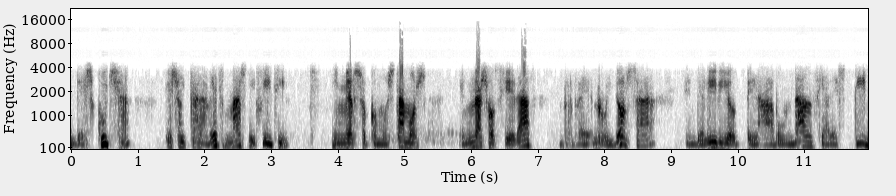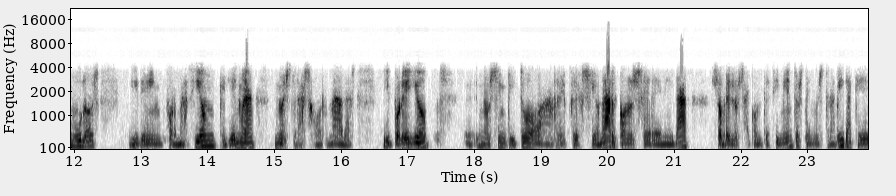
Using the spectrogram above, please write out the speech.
de escucha es hoy cada vez más difícil, inmerso como estamos en una sociedad ruidosa, en delirio de la abundancia de estímulos y de información que llena nuestras jornadas. Y por ello eh, nos invitó a reflexionar con serenidad sobre los acontecimientos de nuestra vida, que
